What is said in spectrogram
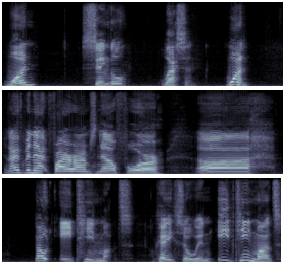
one single lesson. One. And I've been at firearms now for uh, about 18 months. Okay, so in 18 months,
